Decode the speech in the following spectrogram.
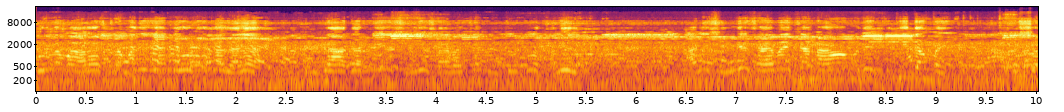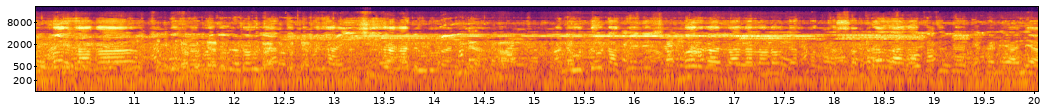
पूर्ण महाराष्ट्रामध्ये ज्या निवडणुका झाल्या त्या आदरणीय शिंदे साहेबांच्या नेतृत्वाखाली झाल्या. आणि शिंदे साहेबांच्या नावामध्ये किती दम आहे तर शंभर जागा शिंदे साहेबांनी लढवल्या आणि त्याच्यामध्ये ऐंशी जागा निवडून आणल्या. आणि उद्धव ठाकरेंनी शंभर जागा लढवल्या फक्त सतरा जागा तिथं त्या ठिकाणी आल्या.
